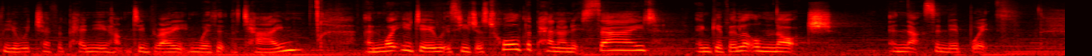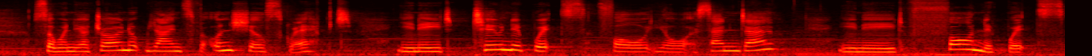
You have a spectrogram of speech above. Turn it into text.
whichever pen you happen to be writing with at the time. And what you do is you just hold the pen on its side and give a little notch and that's a nib width. So when you're drawing up lines for uncial script, you need two nib widths for your ascender, you need four nib widths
